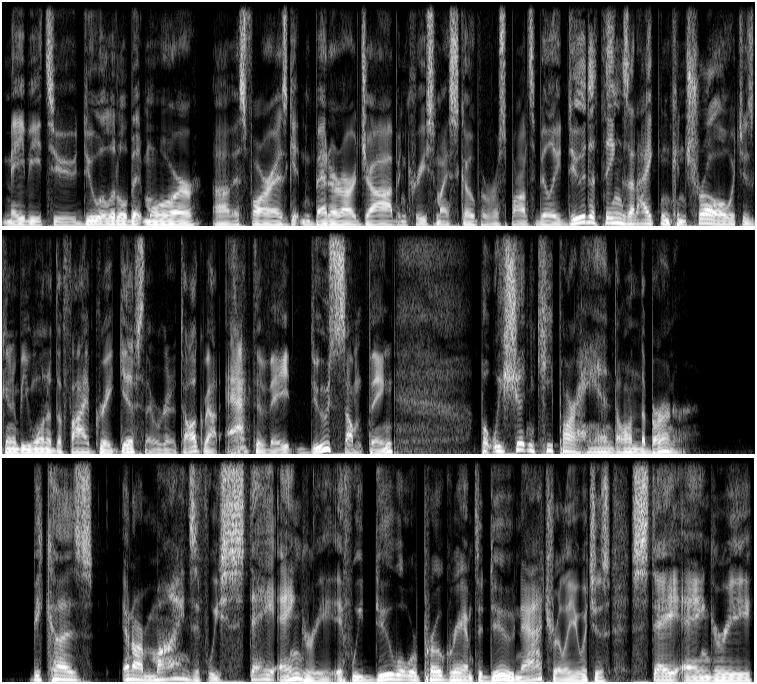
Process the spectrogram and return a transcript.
maybe to do a little bit more uh, as far as getting better at our job, increase my scope of responsibility, do the things that I can control, which is going to be one of the five great gifts that we're going to talk about. Activate, do something but we shouldn't keep our hand on the burner. because in our minds, if we stay angry, if we do what we're programmed to do naturally, which is stay angry,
